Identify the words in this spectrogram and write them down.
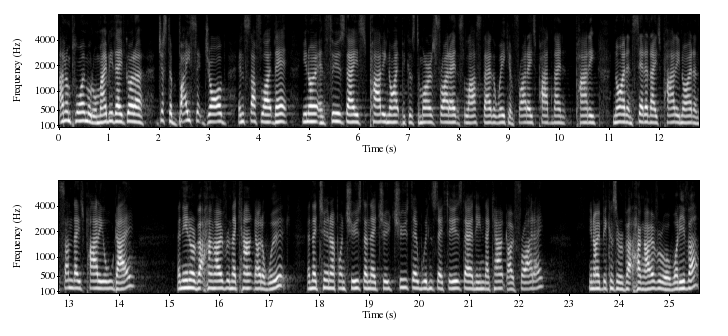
unemployment, or maybe they've got a, just a basic job and stuff like that, you know, and Thursday's party night because tomorrow's Friday, it's the last day of the week, and Friday's party party night and Saturday's party night, and Sunday's party all day and then are a bit hungover and they can't go to work. And they turn up on Tuesday and they choose Tuesday, Wednesday, Thursday, and then they can't go Friday, you know, because they're a bit hungover or whatever.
